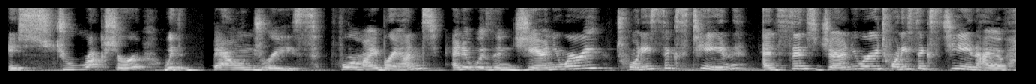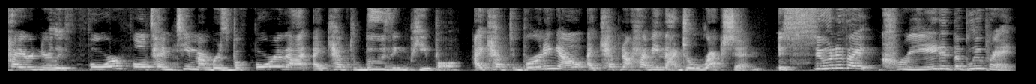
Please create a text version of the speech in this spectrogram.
a structure with boundaries for my brand. And it was in January 2016. And since January 2016, I have hired nearly four full time team members. Before that, I kept losing people. I kept burning out. I kept not having that direction. As soon as I created the blueprint,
